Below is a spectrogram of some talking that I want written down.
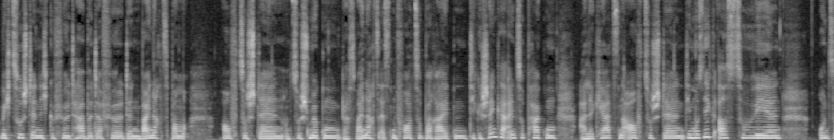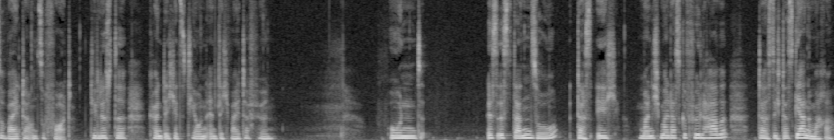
mich zuständig gefühlt habe, dafür den Weihnachtsbaum aufzustellen und zu schmücken, das Weihnachtsessen vorzubereiten, die Geschenke einzupacken, alle Kerzen aufzustellen, die Musik auszuwählen und so weiter und so fort. Die Liste könnte ich jetzt hier unendlich weiterführen. Und es ist dann so, dass ich manchmal das Gefühl habe, dass ich das gerne mache,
